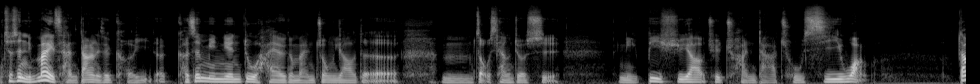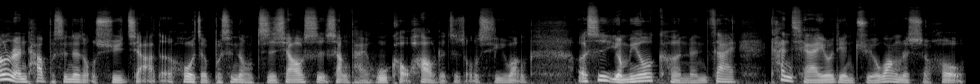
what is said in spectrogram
就是你卖惨当然是可以的，可是明年度还有一个蛮重要的嗯走向，就是你必须要去传达出希望。当然，它不是那种虚假的，或者不是那种直销式上台呼口号的这种希望，而是有没有可能在看起来有点绝望的时候，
